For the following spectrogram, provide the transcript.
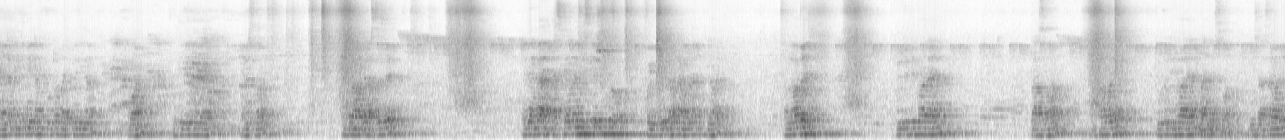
এটা লিখে নিলাম 2 টা বাইর করে দিলাম 1 2 to the power n minus 1 এরপর আমাদের আসতেছে এই যে আমরা আজকে আমরা স্কেয়ার সূত্র প্রয়োগ করি তাহলে আমরা কি হয় তাহলে হবে two to the power n plus one হবে two to power n minus one নিচে আসা হবে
